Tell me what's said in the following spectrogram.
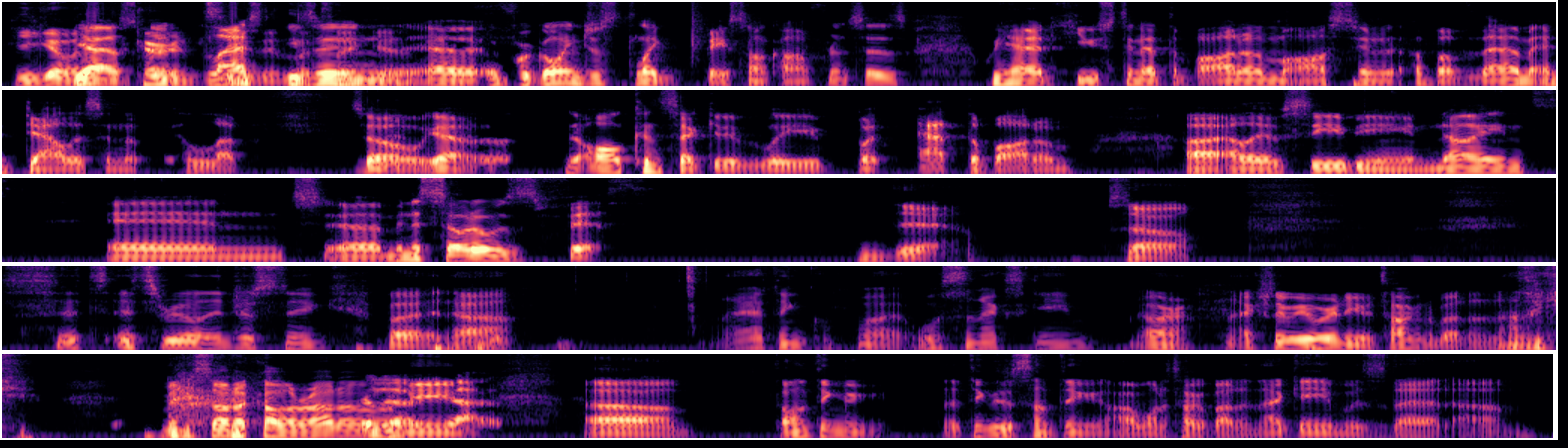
you get what yeah, current so last season, season like, yeah. uh, if we're going just like based on conferences, we had Houston at the bottom, Austin above them, and Dallas in 11. So yeah, yeah all consecutively, but at the bottom. Uh, LAFC being in ninth, and uh, Minnesota was fifth. Yeah, so it's it's real interesting, but uh, I think what what's the next game? Or actually, we weren't even talking about another game. Minnesota, Colorado. I mean, yeah. um, the only thing I think there's something I want to talk about in that game was that um,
